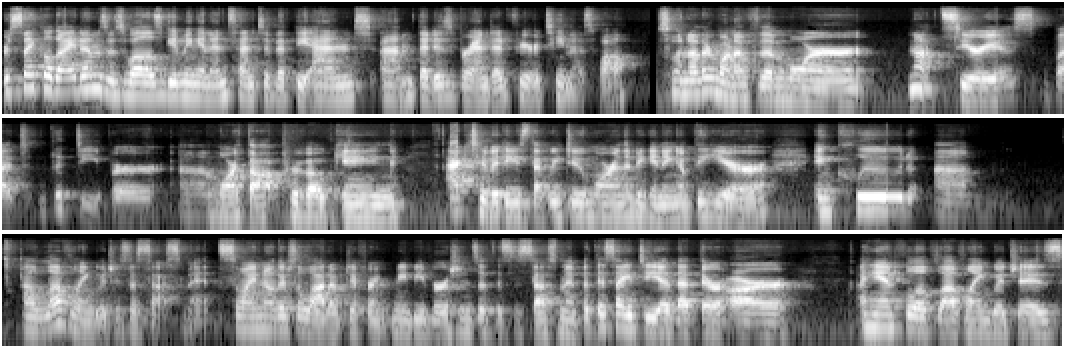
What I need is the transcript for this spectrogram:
recycled items as well as giving an incentive at the end um, that is branded for your team as well. So another one of the more not serious but the deeper uh, more thought provoking activities that we do more in the beginning of the year include um, a love languages assessment. So I know there's a lot of different maybe versions of this assessment, but this idea that there are a handful of love languages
